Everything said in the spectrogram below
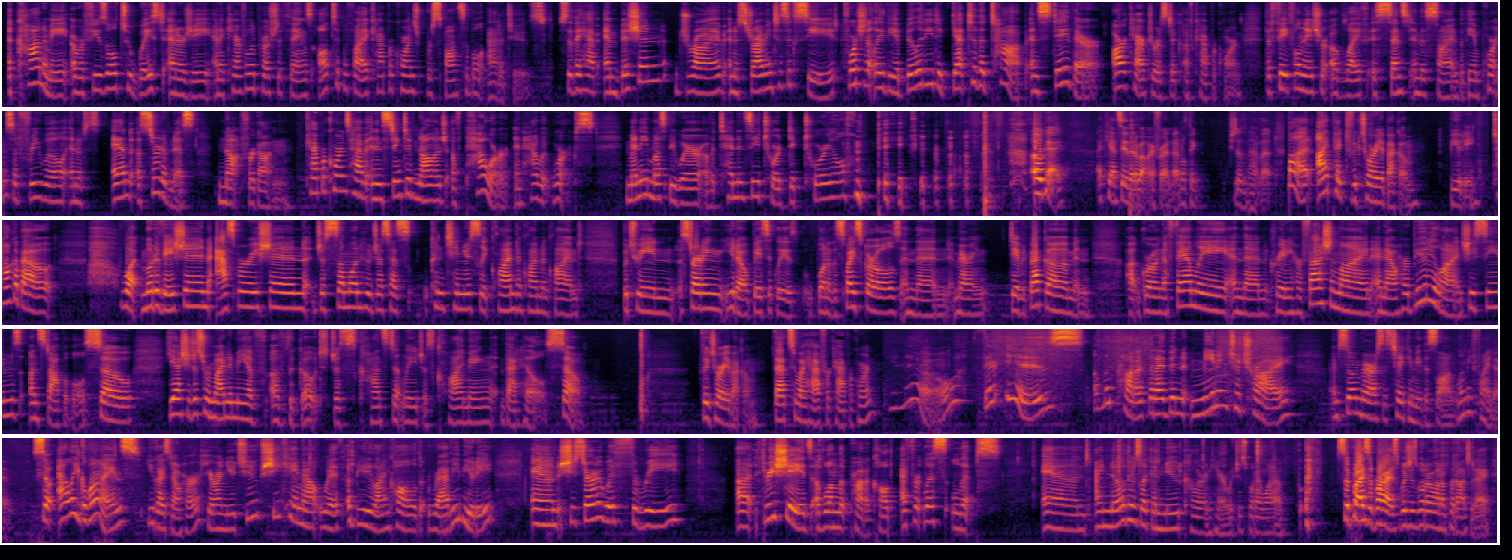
Economy, a refusal to waste energy, and a careful approach to things all typify Capricorn's responsible attitudes. So they have ambition, drive, and a striving to succeed. Fortunately, the ability to get to the top and stay there are characteristic of Capricorn. The fateful nature of life is sensed in this sign, but the importance of free will and, and assertiveness not forgotten. Capricorns have an instinctive knowledge of power and how it works many must beware of a tendency toward dictatorial behavior. okay, I can't say that about my friend. I don't think she doesn't have that. But I picked Victoria Beckham, beauty. Talk about what motivation, aspiration, just someone who just has continuously climbed and climbed and climbed between starting, you know, basically as one of the Spice Girls and then marrying David Beckham and uh, growing a family and then creating her fashion line and now her beauty line. She seems unstoppable. So, yeah, she just reminded me of, of the goat, just constantly just climbing that hill. So, Victoria Beckham. That's who I have for Capricorn. You know, there is a lip product that I've been meaning to try. I'm so embarrassed it's taking me this long. Let me find it. So Allie Glines, you guys know her here on YouTube, she came out with a beauty line called Ravi Beauty, and she started with three, uh, three shades of one lip product called Effortless Lips. And I know there's like a nude color in here, which is what I want to, surprise, surprise, which is what I want to put on today.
